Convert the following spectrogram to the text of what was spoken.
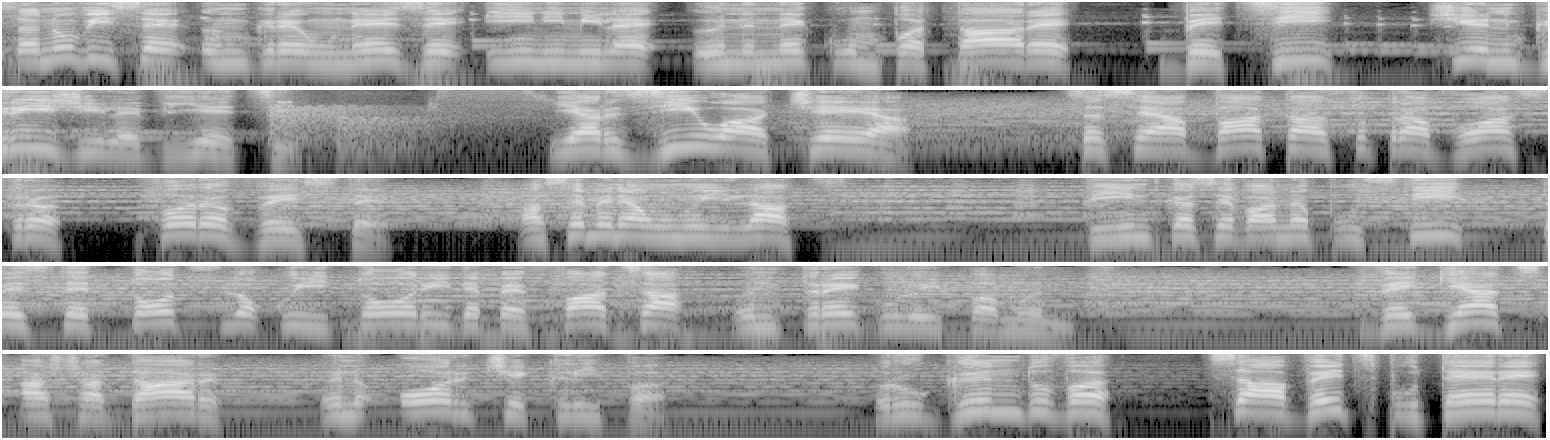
să nu vi se îngreuneze inimile în necumpătare, beții și în grijile vieții. Iar ziua aceea să se abată asupra voastră fără veste, asemenea unui laț, fiindcă se va năpusti peste toți locuitorii de pe fața întregului pământ. Vegheați așadar în orice clipă, rugându-vă să aveți putere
